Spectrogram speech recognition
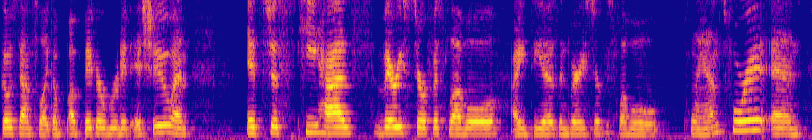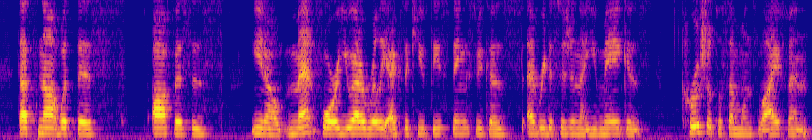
goes down to like a, a bigger rooted issue and it's just he has very surface level ideas and very surface level plans for it and that's not what this office is you know, meant for, you got to really execute these things because every decision that you make is crucial to someone's life. And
